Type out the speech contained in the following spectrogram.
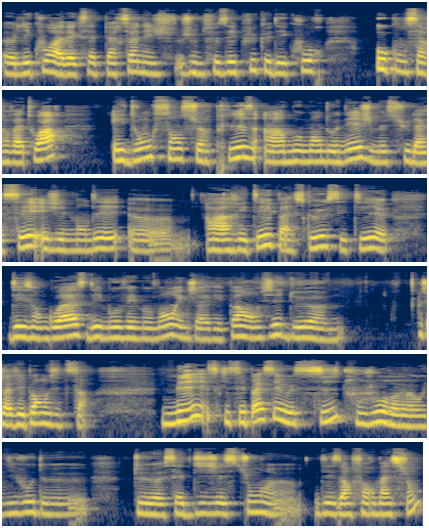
les cours avec cette personne et je, ne faisais plus que des cours au conservatoire. Et donc, sans surprise, à un moment donné, je me suis lassée et j'ai demandé à arrêter parce que c'était des angoisses, des mauvais moments et que j'avais pas envie de, j'avais pas envie de ça. Mais ce qui s'est passé aussi, toujours au niveau de, euh, cette digestion euh, des informations,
